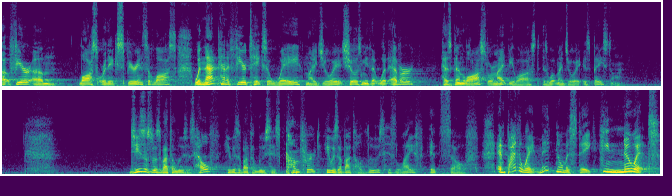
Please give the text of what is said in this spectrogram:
uh, fear um, loss or the experience of loss, when that kind of fear takes away my joy, it shows me that whatever has been lost or might be lost is what my joy is based on. Jesus was about to lose his health. He was about to lose his comfort. He was about to lose his life itself. And by the way, make no mistake, he knew it.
